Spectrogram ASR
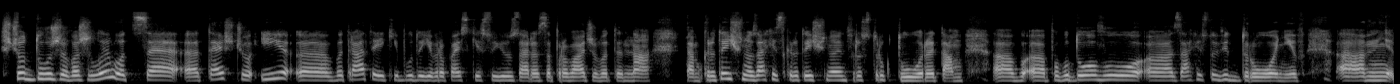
Що дуже важливо, це е, те, що і е, витрати, які буде Європейський Союз зараз запроваджувати на там критичну захист критичної інфраструктури, там е, е, побудову е, захисту від дронів, е,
